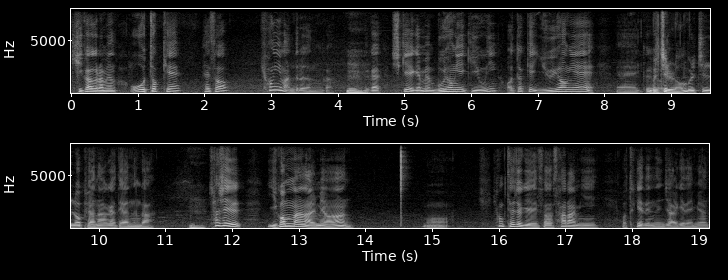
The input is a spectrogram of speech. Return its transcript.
기가 그러면 어떻게 해서 형이 만들어졌는가? 음. 그러니까 쉽게 얘기하면 무형의 기운이 어떻게 유형의 에, 그 물질로. 물질로 변화가 되었는가? 음. 사실 이것만 알면 뭐 형태적에서 사람이 어떻게 됐는지 알게 되면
